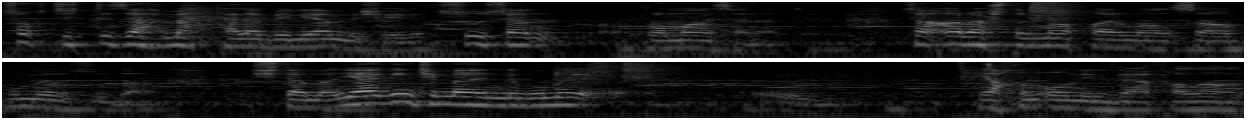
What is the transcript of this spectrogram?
çox ciddi zəhmət tələb eləyən bir şeydir. Xüsusən roman sənəti. Sən araşdırma aparmalısan bu mövzuda. İşləməli. Yəqin ki, mən indi bunu e, yaxın 10 ildə falan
